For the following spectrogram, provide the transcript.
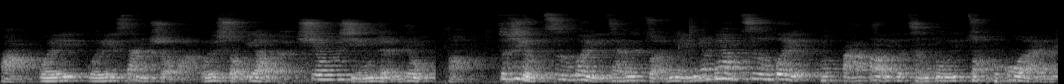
啊，为为上首啊，为首要的修行忍辱啊，就是有智慧你才会转念。你要不要智慧，不达到一个程度，你转不过来呢。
